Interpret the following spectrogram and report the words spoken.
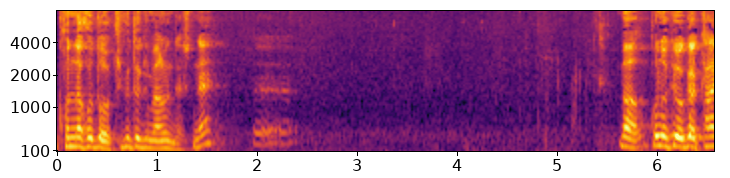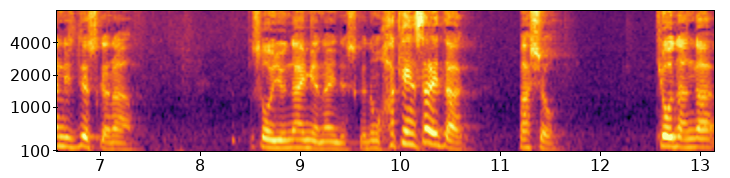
こんなことを聞く時もあるんですね。まあこの教会は単立ですからそういう悩みはないんですけども派遣された場所教団が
